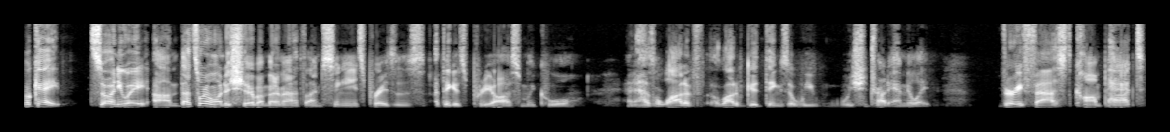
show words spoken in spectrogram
Okay, so anyway, um, that's what I wanted to share about MetaMath. I'm singing its praises. I think it's pretty awesomely cool, and it has a lot of a lot of good things that we we should try to emulate. Very fast, compact,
